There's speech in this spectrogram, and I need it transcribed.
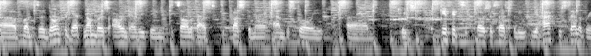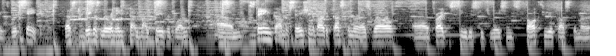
Uh, but uh, don't forget, numbers aren't everything. It's all about the customer and the story. Um, which, if it's so successfully, you have to celebrate with cake. That's the biggest learning and my favorite one. Um, stay in conversation about the customer as well. Uh, try to see the situations. Talk to your customer.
